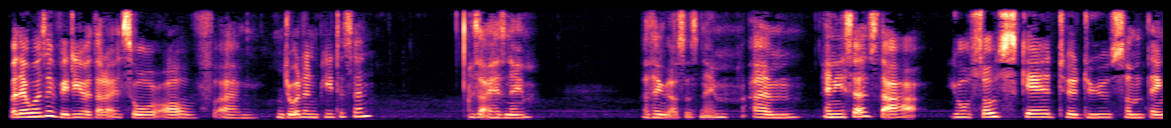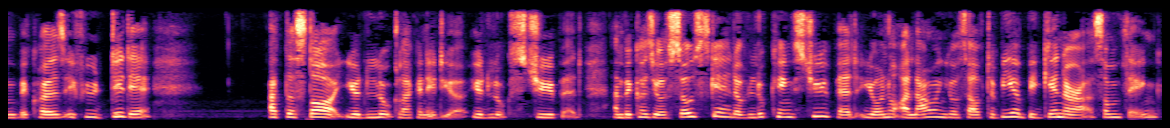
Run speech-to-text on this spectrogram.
But there was a video that I saw of um, Jordan Peterson. Is that his name? I think that's his name. Um, and he says that you're so scared to do something because if you did it at the start, you'd look like an idiot. You'd look stupid. And because you're so scared of looking stupid, you're not allowing yourself to be a beginner at something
